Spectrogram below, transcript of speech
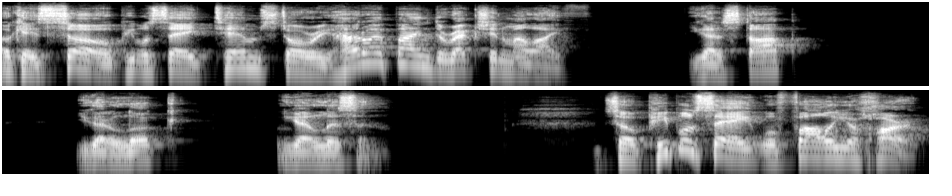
Okay, so people say, Tim Storey, how do I find direction in my life? You got to stop, you got to look, you got to listen. So people say, well, follow your heart,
